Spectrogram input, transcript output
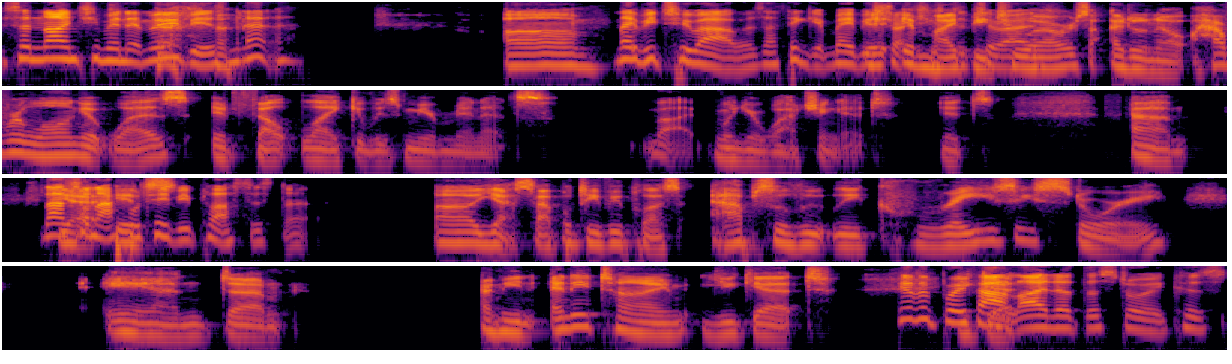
It's a ninety-minute movie, isn't it? Um, Maybe two hours. I think it maybe it, it might be two hours. I don't know. However long it was, it felt like it was mere minutes Right. when you're watching it. It's, um, That's Yeah, on Apple TV Plus, isn't it? Uh, yes, Apple TV Plus. Absolutely crazy story, and um, I mean, anytime you get Give a brief get- outline of the story because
